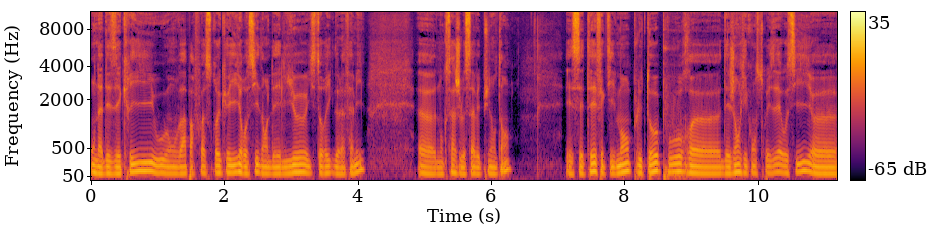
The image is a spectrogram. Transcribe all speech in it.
on a des écrits, où on va parfois se recueillir aussi dans des lieux historiques de la famille. Euh, donc ça, je le savais depuis longtemps. Et c'était effectivement plutôt pour euh, des gens qui construisaient aussi euh,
